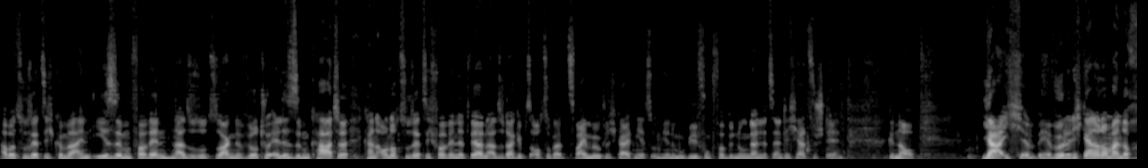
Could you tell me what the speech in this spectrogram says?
aber zusätzlich können wir einen eSIM verwenden, also sozusagen eine virtuelle SIM-Karte, kann auch noch zusätzlich verwendet werden. Also da gibt es auch sogar zwei Möglichkeiten jetzt, um hier eine Mobilfunkverbindung dann letztendlich herzustellen. Genau. Ja, ich äh, würde dich gerne nochmal noch,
